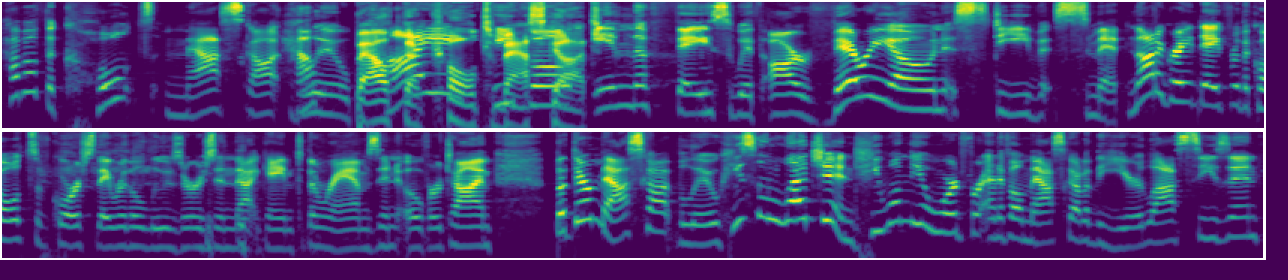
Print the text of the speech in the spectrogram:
How about the Colts mascot How blue? about the Colts mascot? in the face with our very own Steve Smith? Not a great day for the Colts. Of course, they were the losers in that game to the Rams in overtime. But their mascot blue, he's a legend. He won the award for NFL Mascot of the Year last season,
